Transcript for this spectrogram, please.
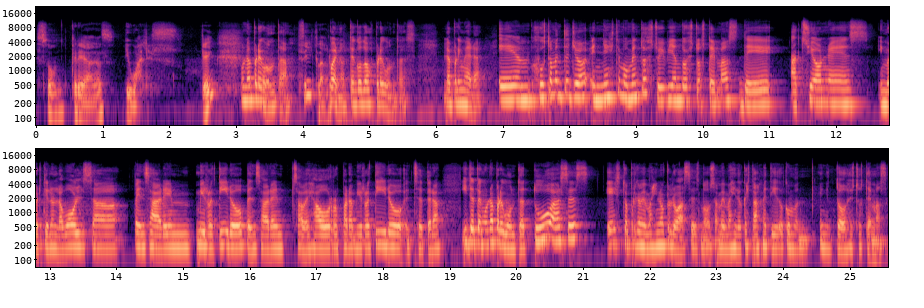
son creadas iguales. Una pregunta. Sí, claro. Bueno, tengo dos preguntas. La primera, em, justamente yo en este momento estoy viendo estos temas de acciones, invertir en la bolsa, pensar en mi retiro, pensar en, sabes, ahorros para mi retiro, etc. Y te tengo una pregunta. ¿Tú haces esto? Porque me imagino que lo haces, ¿no? O sea, me imagino que estás metido como en, en todos estos temas.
